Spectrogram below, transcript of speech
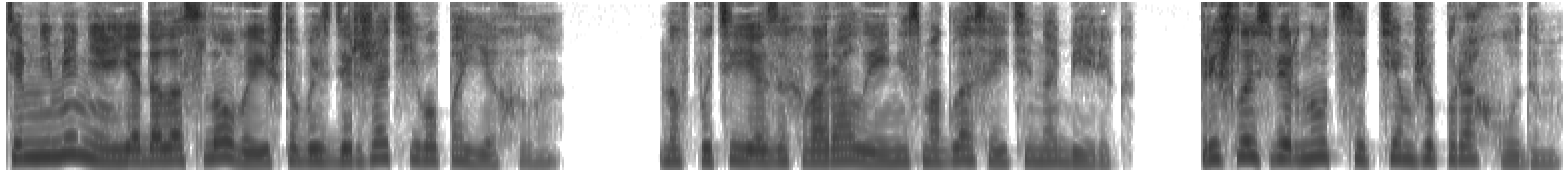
Тем не менее, я дала слово, и чтобы сдержать его, поехала. Но в пути я захворала и не смогла сойти на берег. Пришлось вернуться тем же пароходом.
